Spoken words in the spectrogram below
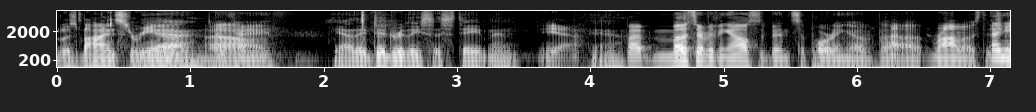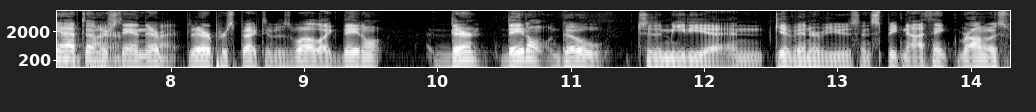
was behind Serena. Yeah, okay. Um, Yeah, they did release a statement. yeah. Yeah. But most everything else has been supporting of uh, Ramos. The and you chair have to umpire. understand their Right. their perspective as well. Like they don't they're they don't go to the media and give interviews and speak. Now I think Ramos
